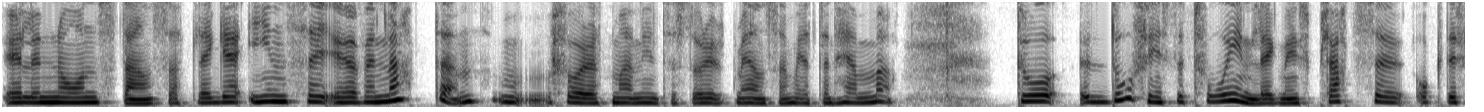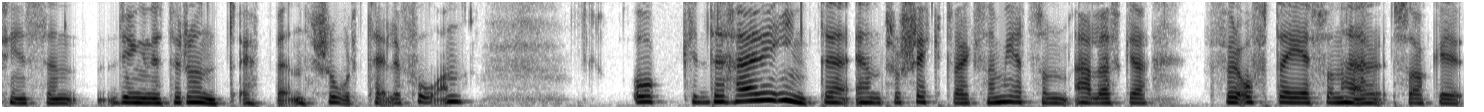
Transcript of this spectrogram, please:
eller någonstans att lägga in sig över natten för att man inte står ut med ensamheten hemma, då, då finns det två inläggningsplatser och det finns en dygnet runt öppen jourtelefon. Och det här är inte en projektverksamhet som alla ska för ofta är sådana här saker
